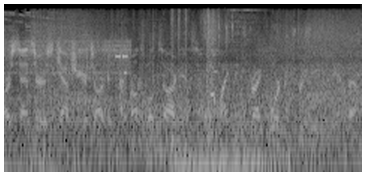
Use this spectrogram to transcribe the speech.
Our sensors capture your target. Multiple targets. Lightning strike coordinates received. Inbound.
